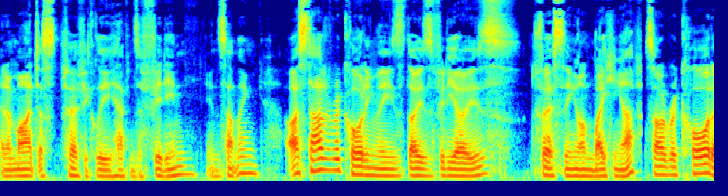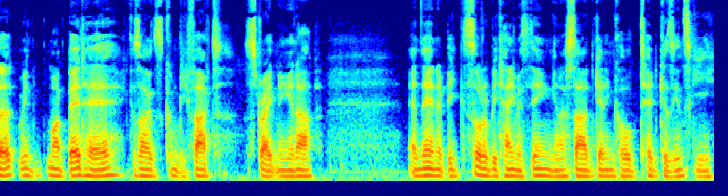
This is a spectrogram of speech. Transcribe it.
and it might just perfectly happen to fit in in something. I started recording these those videos first thing on waking up, so I record it with my bed hair because I couldn't be fucked straightening it up, and then it be, sort of became a thing, and I started getting called Ted Kaczynski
